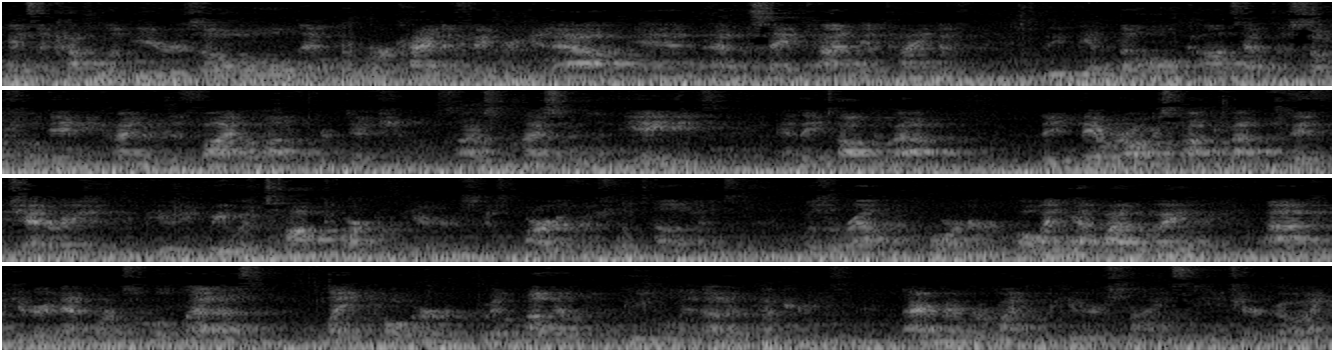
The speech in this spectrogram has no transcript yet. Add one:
it's a couple of years old, and we're kind of figuring it out. And at the same time, it kind of the, the, the whole concept of social gaming kind of defied a lot of predictions. I was in high school in the '80s, and they talked about they, they were always talking about fifth generation computing. We would talk to our computers because artificial intelligence was around the corner. Oh, and yeah, by the way, uh, computer networks will let us play poker with other people in other countries. And I remember my computer science teacher going,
